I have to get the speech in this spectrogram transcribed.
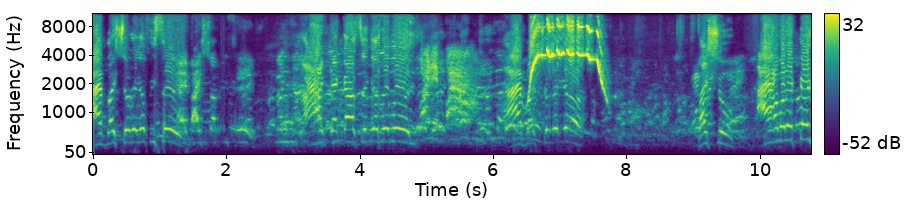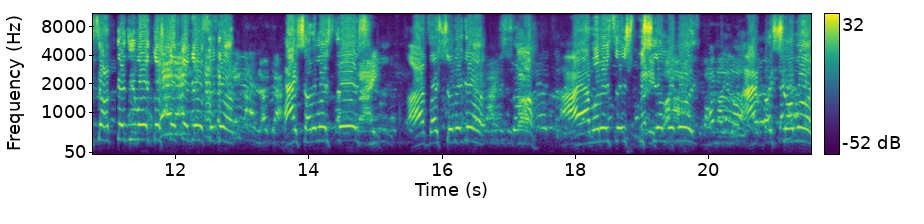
আর বাইশশো টাকা পিছে। আর টাকা আছে কেন ভাই? আর বাইশশো টাকা বাইশশো আর আবার একটা আট কেজি ভাই কষ্ট টাকা আছে আর সাড়ে বাইশ আর বাইশশো টাকা আর আবার হচ্ছে স্পেশাল রে ভাই। আর বাইশশো আবার।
